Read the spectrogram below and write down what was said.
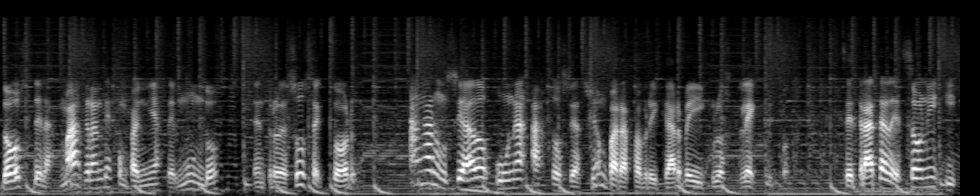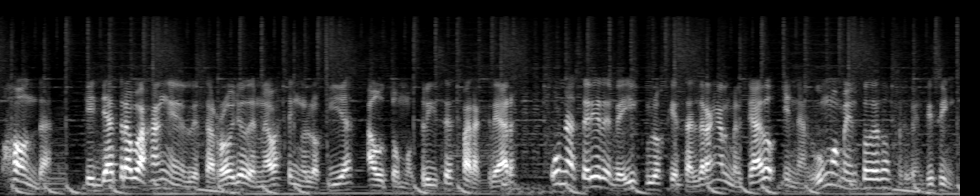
Dos de las más grandes compañías del mundo dentro de su sector han anunciado una asociación para fabricar vehículos eléctricos. Se trata de Sony y Honda, que ya trabajan en el desarrollo de nuevas tecnologías automotrices para crear una serie de vehículos que saldrán al mercado en algún momento de 2025.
